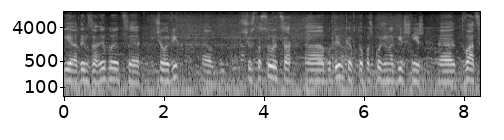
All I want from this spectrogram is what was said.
Є один загиблий, це чоловік. Е, Що стосується е, будинків, то пошкоджено більш ніж е, 20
